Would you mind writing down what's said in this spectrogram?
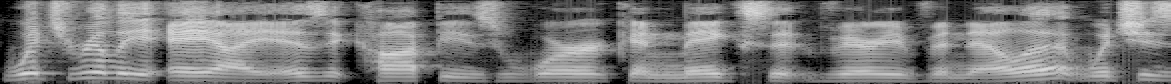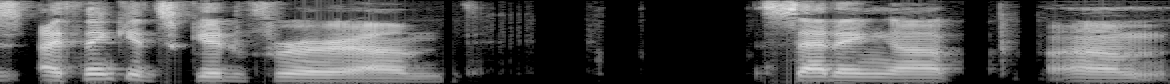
which really AI is. It copies work and makes it very vanilla, which is, I think, it's good for um, setting up um,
